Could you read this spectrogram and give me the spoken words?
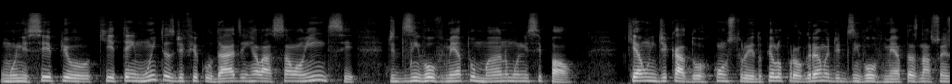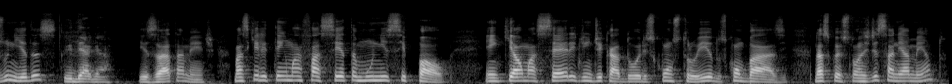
um município que tem muitas dificuldades em relação ao índice de desenvolvimento humano municipal, que é um indicador construído pelo Programa de Desenvolvimento das Nações Unidas. IDH. Exatamente. Mas que ele tem uma faceta municipal, em que há uma série de indicadores construídos com base nas questões de saneamento,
